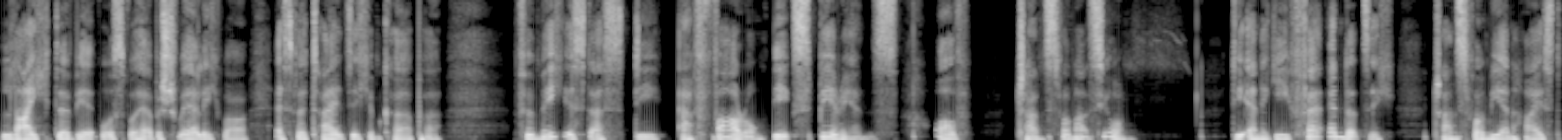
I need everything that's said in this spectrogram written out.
leichter wird, wo es vorher beschwerlich war. Es verteilt sich im Körper. Für mich ist das die Erfahrung, die Experience of Transformation. Die Energie verändert sich. Transformieren heißt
